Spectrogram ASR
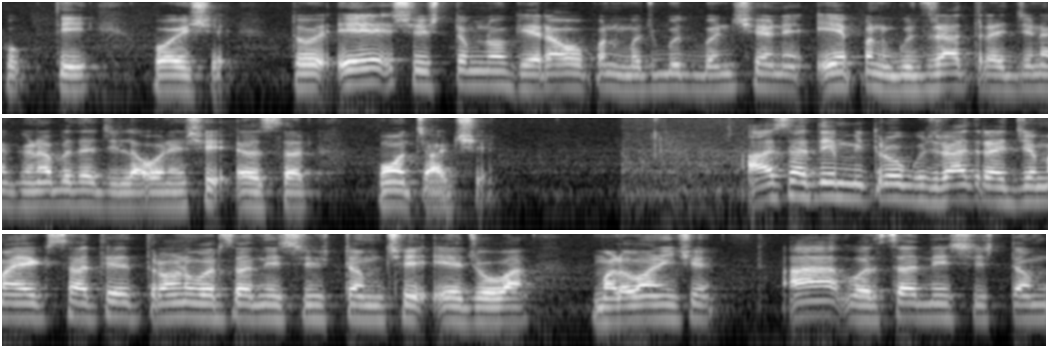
ફૂંકતી હોય છે. તો એ સિસ્ટમનો ઘેરાવો પણ મજબૂત બનશે અને એ પણ ગુજરાત રાજ્યના ઘણા બધા જિલ્લાઓને છે અસર પહોંચાડશે. આ સાથે મિત્રો ગુજરાત રાજ્યમાં એક સાથે ત્રણ વરસાદની સિસ્ટમ છે એ જોવા મળવાની છે. આ વરસાદની સિસ્ટમ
